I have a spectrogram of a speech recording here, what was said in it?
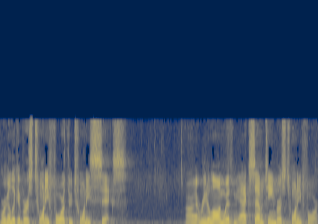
We're going to look at verse 24 through 26. All right, read along with me. Acts 17, verse 24.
